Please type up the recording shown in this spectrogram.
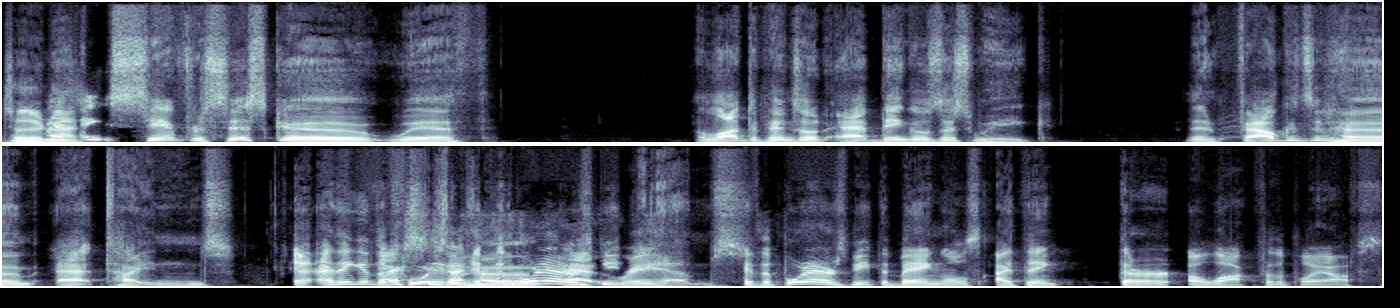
So they're not. I think San Francisco with a lot depends on at Bengals this week. Then Falcons at home, at Titans, I- I think if the Texans 49 if the home, 49ers beat Rams. if the 49ers beat the Bengals, I think they're a lock for the playoffs.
